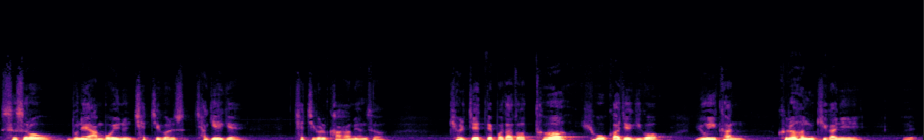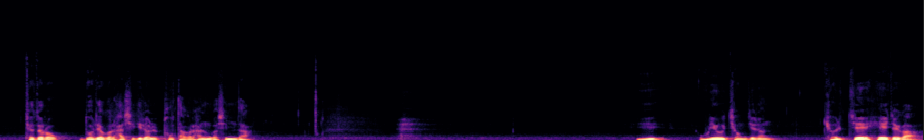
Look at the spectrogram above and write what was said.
스스로 눈에 안 보이는 채찍을 자기에게 채찍을 가하면서 결제 때보다도 더 효과적이고 유익한 그러한 기간이 되도록 노력을 하시기를 부탁을 하는 것입니다. 이 우리의 정제는 결제 해제가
